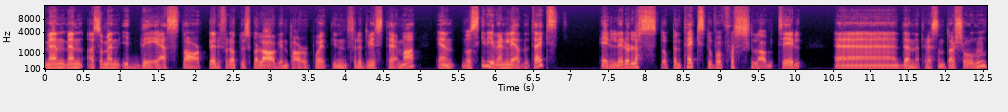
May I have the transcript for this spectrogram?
men, men som en idéstarter for at du skal lage en powerpoint innenfor et visst tema, enten å skrive en ledetekst, eller å laste opp en tekst og få forslag til eh, denne presentasjonen.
